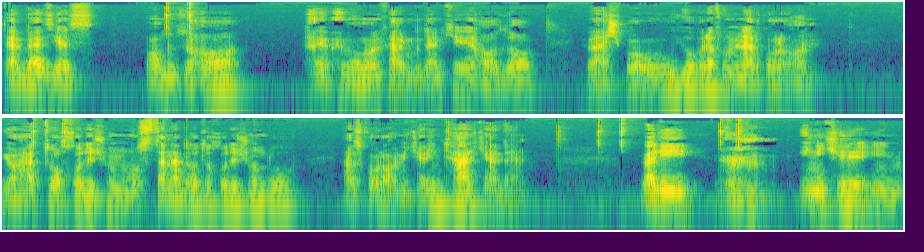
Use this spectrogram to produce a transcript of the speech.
در بعضی از آموزه ها امامان فرمودن که هازا و اشباهو یعرف من القرآن یا حتی خودشون مستندات خودشون رو از قرآن کریم ترک کردن. ولی اینی که این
